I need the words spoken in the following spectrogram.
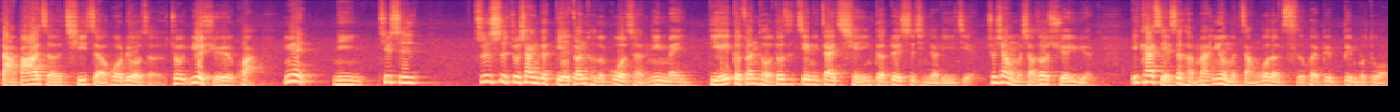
打八折、七折或六折，就越学越快。因为你其实。知识就像一个叠砖头的过程，你每叠一个砖头都是建立在前一个对事情的理解。就像我们小时候学语言，一开始也是很慢，因为我们掌握的词汇并并不多。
